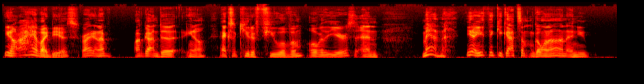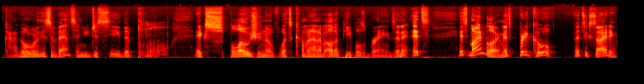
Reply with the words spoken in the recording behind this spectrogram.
you know, I have ideas, right? And I've I've gotten to you know execute a few of them over the years, and man, you know, you think you got something going on, and you kind of go over to these events, and you just see the explosion of what's coming out of other people's brains, and it, it's it's mind blowing. It's pretty cool. It's exciting.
